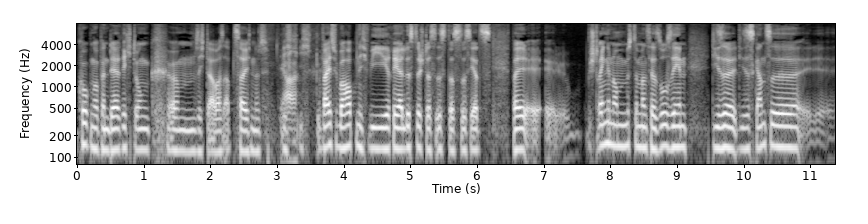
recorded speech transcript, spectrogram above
gucken, ob in der Richtung ähm, sich da was abzeichnet. Ja. Ich, ich weiß überhaupt nicht, wie realistisch das ist, dass das jetzt, weil äh, streng genommen müsste man es ja so sehen, diese, dieses ganze äh,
